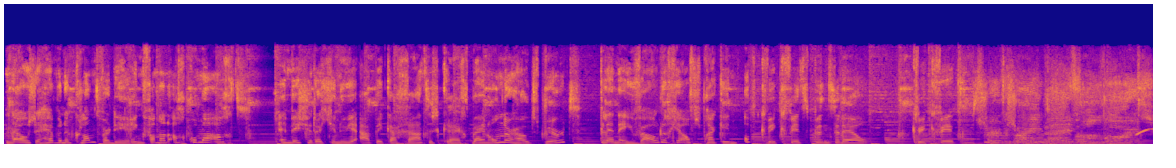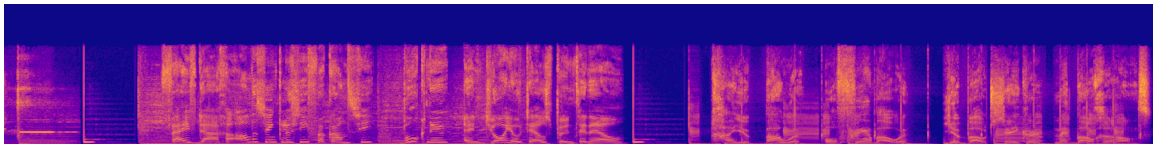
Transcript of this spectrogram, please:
Nou, ze hebben een klantwaardering van een 8,8. En wist je dat je nu je APK gratis krijgt bij een onderhoudsbeurt? Plan eenvoudig je afspraak in op quickfit.nl. QuickFit. Service waar je blij van wordt. Vijf dagen alles inclusief vakantie? Boek nu enjoyhotels.nl Ga je bouwen of verbouwen? Je bouwt zeker met Bouwgarant.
